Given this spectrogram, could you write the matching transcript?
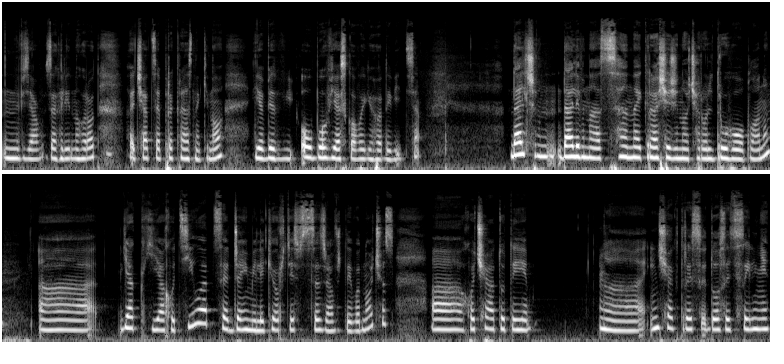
не взяв взагалі нагород. Хоча це прекрасне кіно, і обов'язково його дивіться. Далі, далі в нас найкраща жіноча роль другого плану. А, Як я хотіла, це Джеймі Лі все завжди водночас. А, Хоча тут і Інші актриси досить сильні,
